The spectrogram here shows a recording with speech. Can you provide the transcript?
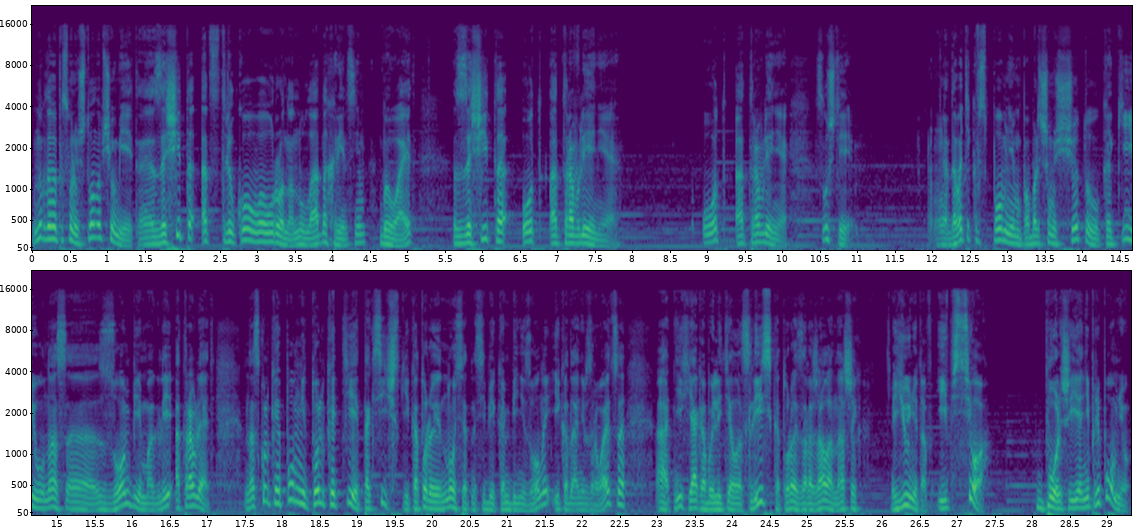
Ну-ка давай посмотрим, что он вообще умеет. Э, защита от стрелкового урона. Ну ладно, хрен с ним, бывает. Защита от отравления. От отравления. Слушайте, Давайте-ка вспомним, по большому счету, какие у нас э, зомби могли отравлять. Насколько я помню, только те токсические, которые носят на себе комбинезоны, и когда они взрываются, от них якобы летела слизь, которая заражала наших юнитов. И все. Больше я не припомню.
